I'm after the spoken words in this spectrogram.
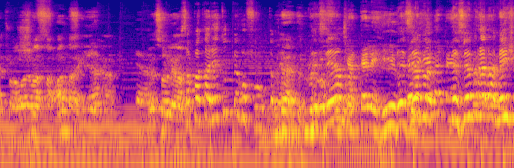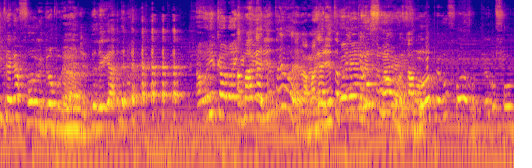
é, tinha uma loja, uma sapataria. né? É. Eu só lembro. Sapataria tudo pegou fogo também. É, pegou dezembro, Tinha Telerio. dezembro, dezembro era mês de pegar fogo em Campo Grande, tá ligado? A única loja. A Margarita, ué, a Margarita Eu pegou, pegou fogo, Margarita. acabou, pegou fogo, pegou fogo.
